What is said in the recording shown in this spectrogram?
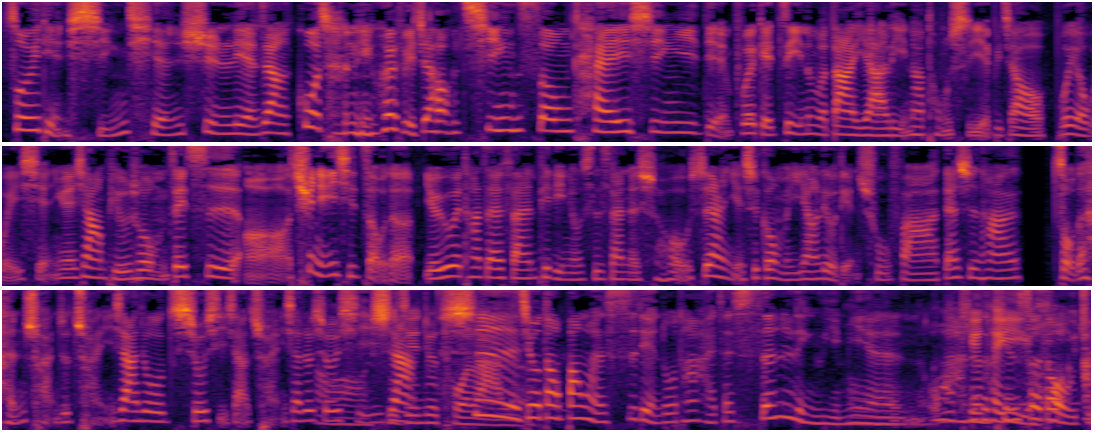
做一点行前训练，这样过程 你会比较轻松开心一点，不会给自己那么大压力。那同时也比较不会有危险，因为像比如说我们这次呃去年一起走的有一位他在翻霹雳牛斯山的时候，虽然也是跟我们一样六点出发，但是他。走得很喘，就喘一下就休息一下，喘一下就休息一下，时间就拖了是，就到傍晚四点多，他还在森林里面。哇，天黑以后就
